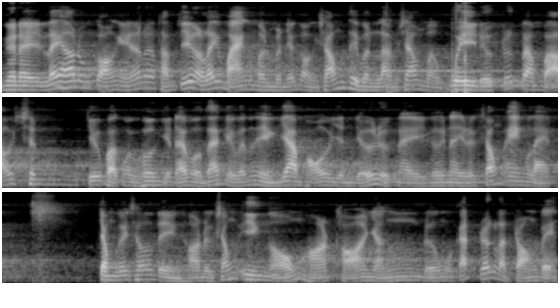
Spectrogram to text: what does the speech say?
người này lấy hết không còn gì hết đó thậm chí là lấy mạng mình mình vẫn còn sống. Thì mình làm sao mà quỳ được trước tam bảo, xin chư Phật mười phương chư Đại Bồ Tát chư Thánh Hiền giam hộ gìn giữ được này. Người này được sống an lạc. Trong cái số tiền, họ được sống yên ổn, họ thọ nhận được một cách rất là trọn vẹn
